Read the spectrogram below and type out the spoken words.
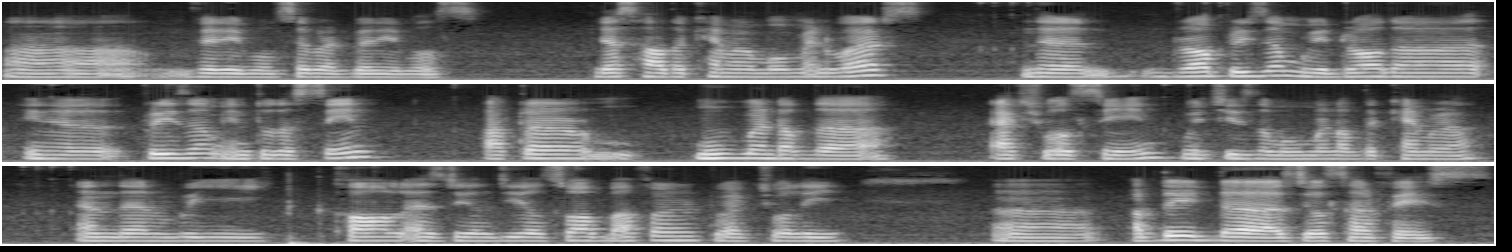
uh, variables separate variables. That's how the camera movement works. Then draw prism we draw the in prism into the scene. After movement of the actual scene which is the movement of the camera and then we call SDL GL swap buffer to actually uh, update the SDL surface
